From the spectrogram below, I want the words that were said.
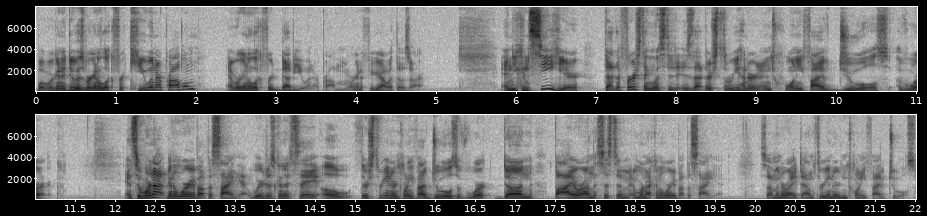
what we're going to do is we're going to look for Q in our problem, and we're going to look for W in our problem. We're going to figure out what those are. And you can see here that the first thing listed is that there's 325 joules of work. And so we're not going to worry about the sign yet. We're just going to say, oh, there's 325 joules of work done by or on the system, and we're not going to worry about the sign yet. So I'm going to write down 325 joules.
